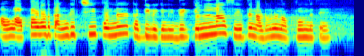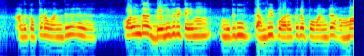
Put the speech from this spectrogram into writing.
அவங்க அப்பாவோட தங்கச்சி பொண்ணை கட்டி வைக்கணும். இது எல்லாம் சேர்த்து நடுவில் நான் பூந்துட்டேன். அதுக்கப்புறம் வந்து குழந்த டெலிவரி டைம் முடிஞ்சு தம்பி பிறக்கிறப்போ வந்து அம்மா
